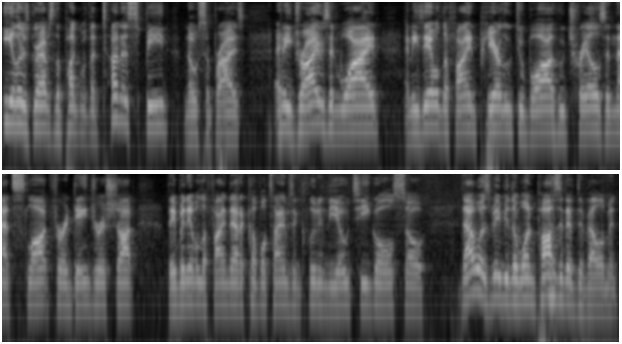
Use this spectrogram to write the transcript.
Ehlers grabs the puck with a ton of speed, no surprise, and he drives it wide, and he's able to find Pierre Luc Dubois, who trails in that slot for a dangerous shot. They've been able to find that a couple times, including the OT goal. So that was maybe the one positive development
